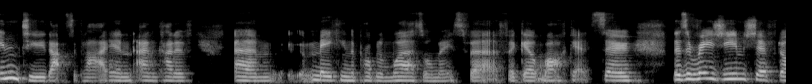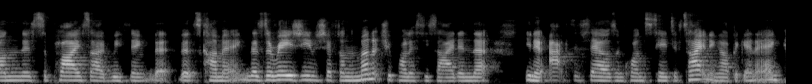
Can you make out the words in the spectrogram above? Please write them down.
into that supply and, and kind of um, making the problem worse almost for, for gilt markets. So there's a regime shift on the supply side, we think that that's coming. There's a regime shift on the monetary policy side in that, you know, active sales and quantitative tightening are beginning.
